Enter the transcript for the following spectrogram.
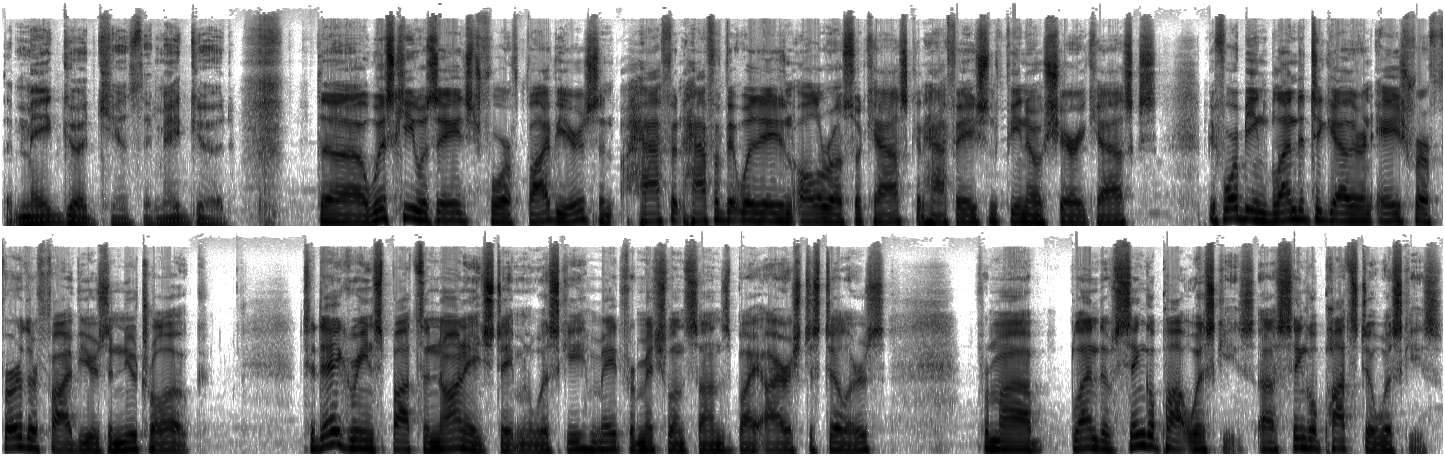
that made good, kids. They made good. The whiskey was aged for five years, and half half of it was aged in Oloroso cask and half aged in Fino sherry casks, before being blended together and aged for a further five years in neutral oak. Today, Green Spot's a non-age statement whiskey made for Mitchell and Sons by Irish distillers from a blend of single pot whiskeys, uh, single pot still whiskeys,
